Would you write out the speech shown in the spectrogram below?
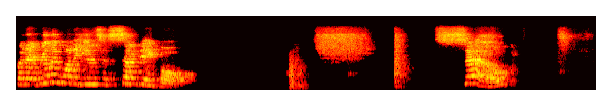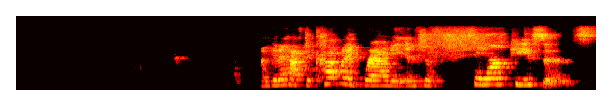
but I really want to use a sundae bowl. So I'm gonna have to cut my brownie into four pieces.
